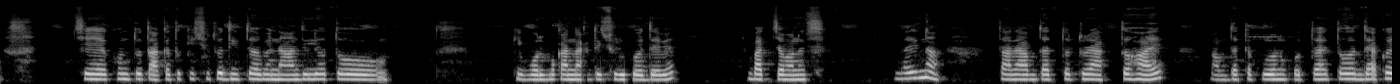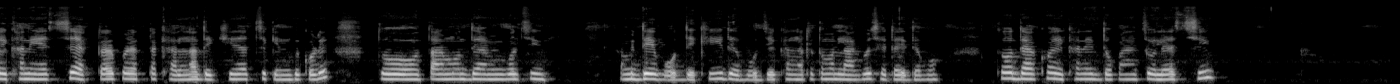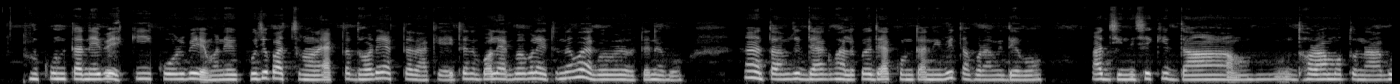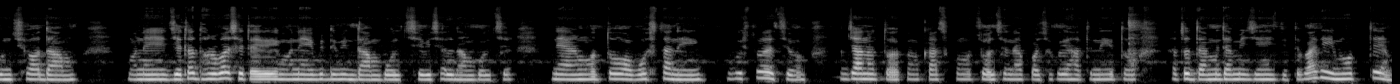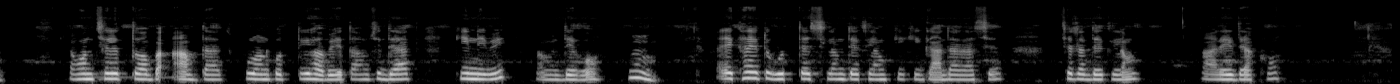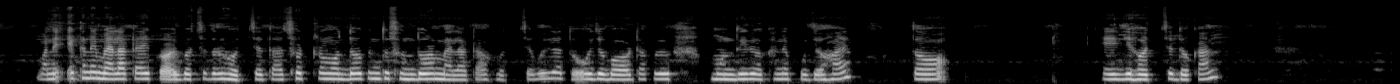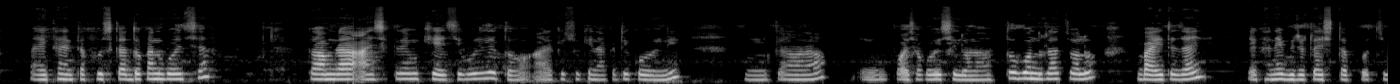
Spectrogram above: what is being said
সে এখন তো তাকে তো কিছু তো দিতে হবে, না দিলেও তো কি বলব, কান্নাকাটি শুরু করে দেবে। বাচ্চা মানুষ তাই না, তার আবদার তো একটু রাখতে হয়, আবদারটা পূরণ করতে হয়। তো দেখো, এখানে এসছে, একটার পর একটা খেলনা দেখিয়ে যাচ্ছে কিনবে করে। তো তার মধ্যে আমি বলছি, আমি দেবো, দেখেই দেবো, যে খেলনাটা তোমার লাগবে সেটাই দেবো। তো দেখো, এখানে দোকানে চলে আসছি কোনটা নেবে, কি করবে মানে খুঁজে পাচ্ছ না, একটা ধরে, একটা রাখে। এটা বলে একবার বলে, এটা নেব, একবার বলে ওটা নেব। হ্যাঁ তা আমি যে দেখ, ভালো করে দেখ কোনটা নিবি, তারপর আমি দেবো। আর জিনিসে কি দাম? ধরার মতো না আগুন ছ দাম। মানে যেটা ধরবা সেটাই মানে এবিডিবির দাম বলছে, বিশাল দাম বলছে। নেওয়ার মতো অবস্থা নেই, বুঝতে পারছ? জানো তো, এখন কাজকর্ম চলছে না, পয়সা করে হাতে নেই, তো এত দামি দামি জিনিস দিতে পারি এই মুহূর্তে? এখন ছেলের তো আবা- আবদার পূরণ করতেই হবে, তা আমি দেখ, কী নিবি, আমি দেবো, হুম? এখানে একটু ঘুরতে এসেছিলাম দেখলাম কি কি গার্ডার আছে, সেটা দেখলাম। আর এই দেখো মানে এখানে মেলাটাই কয়েক বছর ধরে হচ্ছে, তা ছোট্টর মধ্যেও কিন্তু সুন্দর মেলাটা হচ্ছে, বুঝলে তো? ওই যে বড় ঠাকুর মন্দির, ওখানে পুজো হয়। তো এই যে হচ্ছে দোকান এখানে একটা ফুচকার দোকান বলছে তো আমরা আইসক্রিম খেয়েছি, বুঝলি তো? আর কিছু কেনাকাটি করিনি। কেননা পয়সা করে ছিল না। তো বন্ধুরা চলো বাড়িতে যাই। এখানে ভিডিওটা স্টপ করছি।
